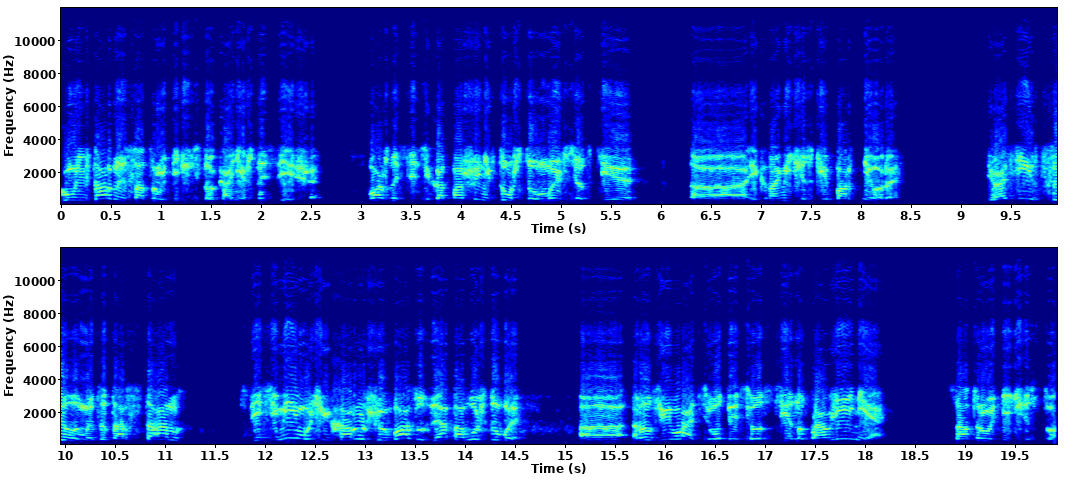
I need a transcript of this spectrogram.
гуманитарное сотрудничество, конечно, здесь же. Важность этих отношений в том, что мы все-таки э, экономические партнеры. И Россия в целом, и Татарстан. Здесь имеем очень хорошую базу для того, чтобы развивать вот эти вот все направления сотрудничества.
